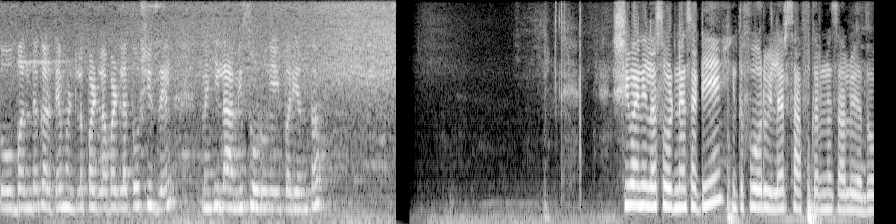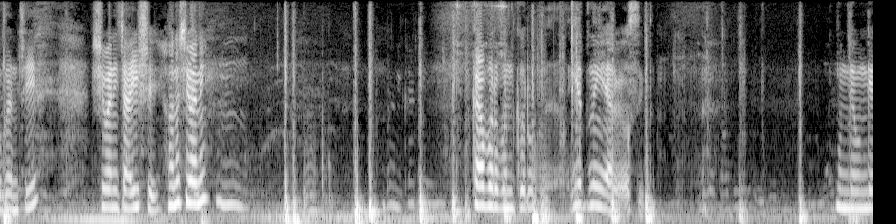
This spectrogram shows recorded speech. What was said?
तो बंद करते. म्हटलं पडला पडला तो शिजेल. मग हिला आम्ही सोडून येईपर्यंत. शिवानीला सोडण्यासाठी इथं फोर व्हीलर साफ करणं चालू आहे दोघांची. शिवानीची आयुष्य आहे हो ना शिवानी? का बरं बंद करू? येत नाही यार व्यवस्थित. मुंगे मुंगे.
